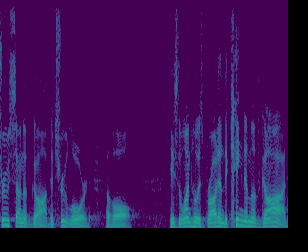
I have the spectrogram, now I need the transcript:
true Son of God, the true Lord of all. He's the one who has brought in the kingdom of God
